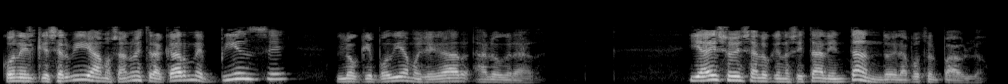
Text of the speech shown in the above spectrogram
con el que servíamos a nuestra carne, piense lo que podíamos llegar a lograr. Y a eso es a lo que nos está alentando el apóstol Pablo.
